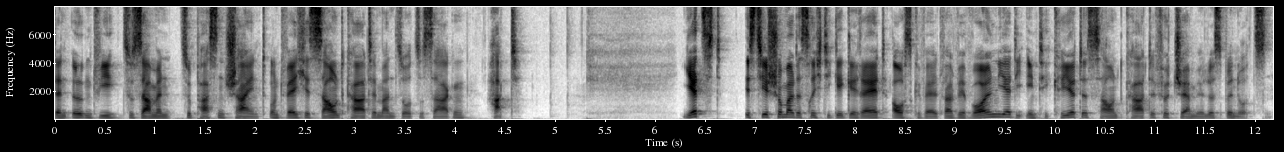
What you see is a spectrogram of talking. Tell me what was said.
denn irgendwie zusammen zu passen scheint und welche Soundkarte man sozusagen hat. Jetzt ist hier schon mal das richtige Gerät ausgewählt, weil wir wollen ja die integrierte Soundkarte für Jamulus benutzen.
